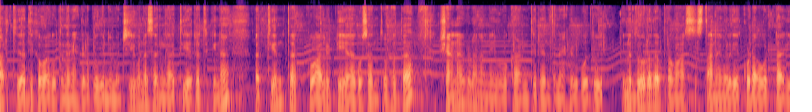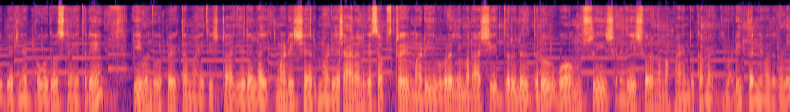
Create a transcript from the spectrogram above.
ಆರ್ಥಿಕ ಅಧಿಕವಾಗುತ್ತೆ ಅಂತಲೇ ಹೇಳ್ಬೋದು. ನಿಮ್ಮ ಜೀವನ ಸಂಗಾತಿಯ ಜೊತೆಗಿನ ಅತ್ಯಂತ ಕ್ವಾಲಿಟಿ ಹಾಗೂ ಸಂತೋಷದ ಕ್ಷಣಗಳನ್ನು ನೀವು ಕಾಣ್ತೀರಿ ಅಂತಲೇ ಹೇಳ್ಬೋದು. ಇನ್ನು ದೂರದ ಪ್ರವಾಸ ಸ್ಥಾನಗಳಿಗೆ ಕೂಡ ಒಟ್ಟಾಗಿ ಭೇಟಿ ನೀಡಬಹುದು. ಸ್ನೇಹಿತರೆ, ಈ ಒಂದು ಉಪಯುಕ್ತ ಮಾಹಿತಿ ಇಷ್ಟ ಆಗಿದ್ರೆ ಲೈಕ್ ಮಾಡಿ ಶೇರ್ ಮಾಡಿ ಚಾನಲ್ಗೆ ಸಬ್ಸ್ಕ್ರೈಬ್ ಮಾಡಿ. ಇವುಗಳಲ್ಲಿ ನಿಮ್ಮ ರಾಶಿ ಇದ್ದರೂ ಇಲ್ಲದಿದ್ದರೂ ಓಂ ಶ್ರೀ ಶನಿದೇಶ್ವರ ನಮಃ ಎಂದು ಕಮೆಂಟ್ ಮಾಡಿ. ಧನ್ಯವಾದಗಳು.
